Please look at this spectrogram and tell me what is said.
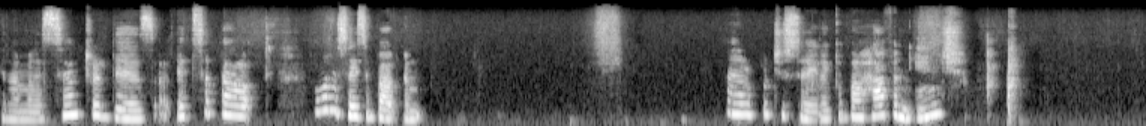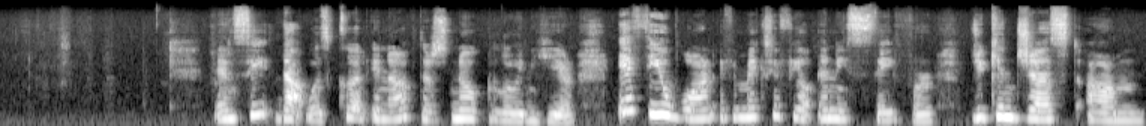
and I'm going to center this. It's about, I want to say it's about know what you say, like about half an inch. And see, that was good enough. There's no glue in here. If you want, if it makes you feel any safer, you can just um,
